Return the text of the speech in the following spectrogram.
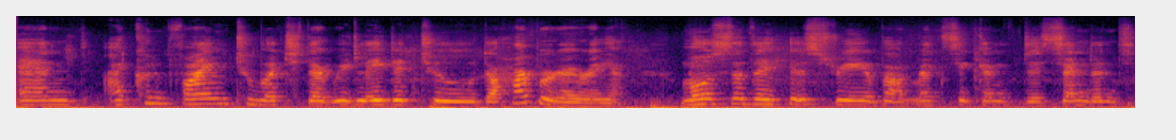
and I couldn't find too much that related to the harbor area. Most of the history about Mexican descendants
